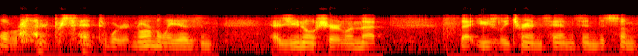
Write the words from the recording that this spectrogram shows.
over 100% to where it normally is. And as you know, Cherilyn, that usually transcends into some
